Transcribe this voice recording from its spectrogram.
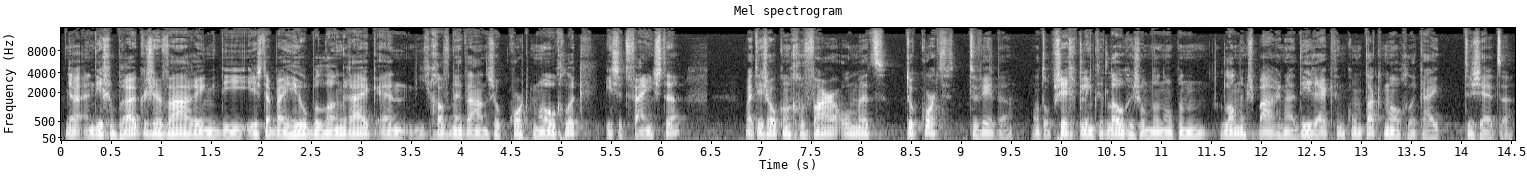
Ja, en die gebruikerservaring die is daarbij heel belangrijk. En je gaf net aan, zo kort mogelijk is het fijnste. Maar het is ook een gevaar om het te kort te willen. Want op zich klinkt het logisch om dan op een landingspagina direct een contactmogelijkheid te zetten.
